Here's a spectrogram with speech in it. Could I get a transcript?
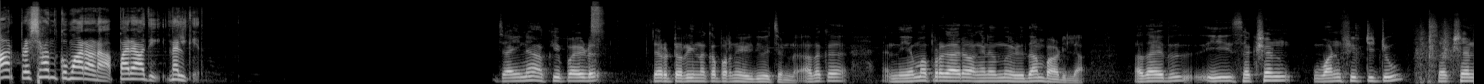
ആർ പ്രശാന്ത് കുമാറാണ് പരാതി നൽകിയത്. ചൈന ഓക്യുപ്പൈഡ് ടെറിട്ടറി എന്നൊക്കെ പറഞ്ഞ് എഴുതി വെച്ചിട്ടുണ്ട്. അതൊക്കെ നിയമപ്രകാരം അങ്ങനെയൊന്നും എഴുതാൻ പാടില്ല. അതായത് ഈ section one fifty two section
